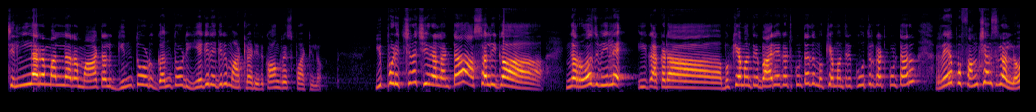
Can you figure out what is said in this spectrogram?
చిల్లర మల్లర మాటలు గింతోడు గంతోడు ఎగిరెగిరి మాట్లాడారు కాంగ్రెస్ పార్టీలో. ఇప్పుడు ఇచ్చిన చీరలంట అసలు ఇక ఇంకా రోజు వీళ్ళే ఇక అక్కడ ముఖ్యమంత్రి భార్య కట్టుకుంటుంది ముఖ్యమంత్రి కూతురు కట్టుకుంటారు. రేపు ఫంక్షన్స్లలో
